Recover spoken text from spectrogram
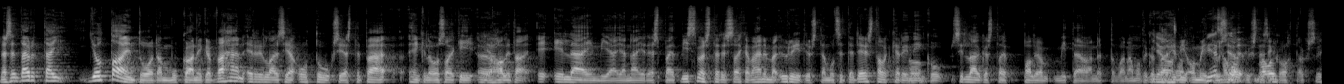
näissä täydyttää jotain tuoda mukaan, niin vähän erilaisia otuuksia, sitten päähenkilö osaakin Joo. hallita e- eläimiä ja näin edespäin. Beastmasterissa ehkä vähän enemmän yritystä, mutta sitten Deathstalkeri, niin kuin, sillä ei oikeastaan paljon mitään annettavana, mutta kuin hyvin omituisia yksittäisiä kohtauksia.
